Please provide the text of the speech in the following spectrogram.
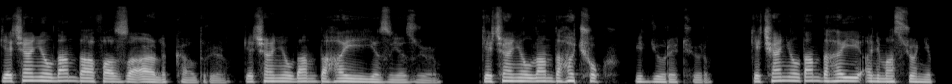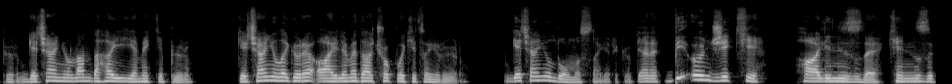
Geçen yıldan daha fazla ağırlık kaldırıyorum. Geçen yıldan daha iyi yazı yazıyorum. Geçen yıldan daha çok video üretiyorum. Geçen yıldan daha iyi animasyon yapıyorum. Geçen yıldan daha iyi yemek yapıyorum. Geçen yıla göre aileme daha çok vakit ayırıyorum. Geçen yılda olmasına gerek yok. Yani bir önceki halinizde kendinizi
